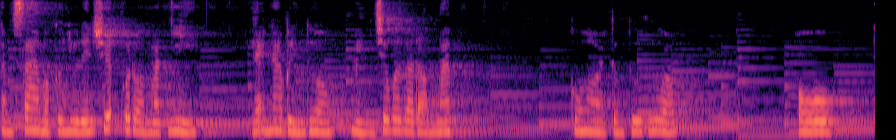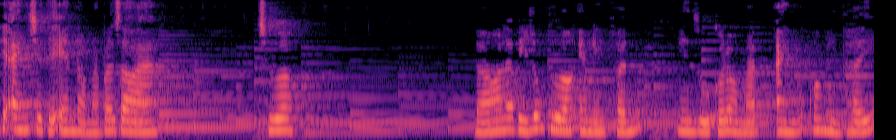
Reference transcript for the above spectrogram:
Làm sao mà cứ nhớ đến chuyện cô đỏ mặt nhỉ? Lẽ nào bình thường Mình chưa bao giờ đỏ mặt? Cô hỏi tưởng tư thừa Ồ Thế anh chưa thấy em đỏ mặt bao giờ à? Chưa. Đó là vì lúc thường em đánh phấn Nên dù có đỏ mặt anh cũng không nhìn thấy.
